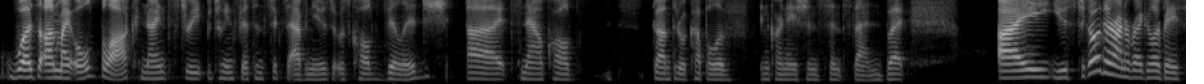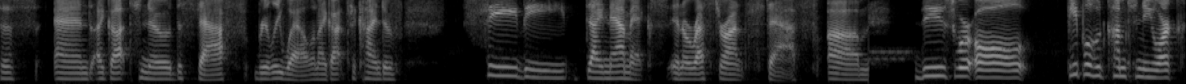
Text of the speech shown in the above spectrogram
was on my old block, 9th Street between 5th and 6th Avenues. It was called Village. Uh, it's now called it's gone through a couple of incarnations since then, but I used to go there on a regular basis and I got to know the staff really well and I got to kind of see the dynamics in a restaurant staff. Um, these were all people who'd come to New York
